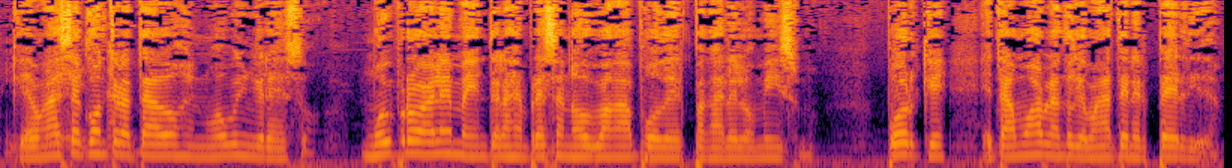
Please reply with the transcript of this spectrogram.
que, que van a ser contratados en nuevo ingreso, muy probablemente las empresas no van a poder pagarle lo mismo, porque estamos hablando que van a tener pérdida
